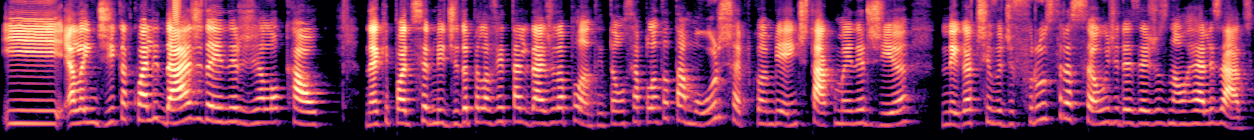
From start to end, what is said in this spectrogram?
e ela indica a qualidade da energia local, né, que pode ser medida pela vitalidade da planta. Então, se a planta está murcha, é porque o ambiente está com uma energia negativa de frustração e de desejos não realizados.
